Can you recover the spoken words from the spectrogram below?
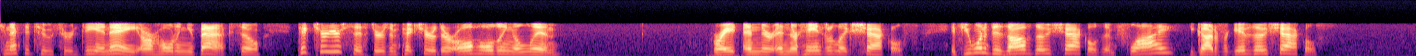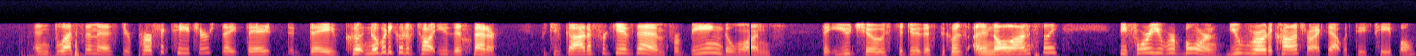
connected to through DNA, are holding you back. So picture your sisters and picture they're all holding a limb, right? And their and their hands are like shackles. If you want to dissolve those shackles and fly, you got to forgive those shackles and bless them as your perfect teachers. They they they could nobody could have taught you this better. But you've got to forgive them for being the ones that you chose to do this because in all honesty, before you were born, you wrote a contract out with these people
